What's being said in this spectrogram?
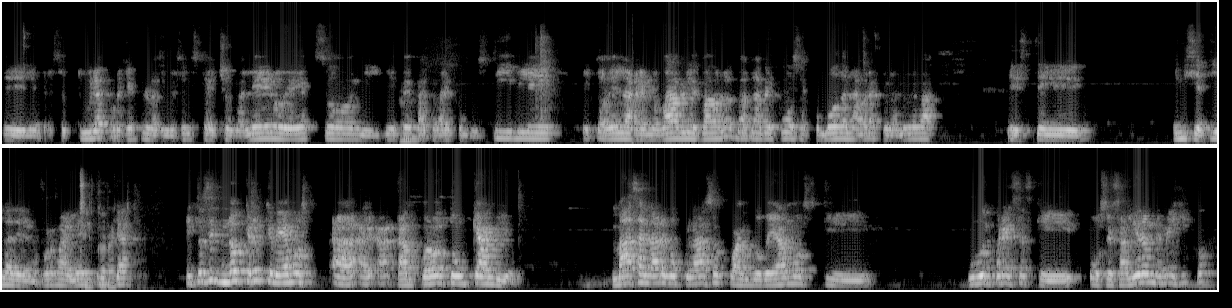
infraestructura, por ejemplo, las inversiones que ha hecho Valero, Exxon y BP para traer combustible, y todavía las renovables, van, a ver cómo se acomodan ahora con la nueva este, iniciativa de la reforma eléctrica. Entonces, no creo que veamos tan pronto un cambio. Más a largo plazo, cuando veamos que hubo empresas que o se salieron de México,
